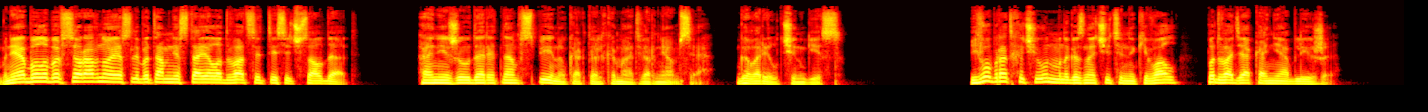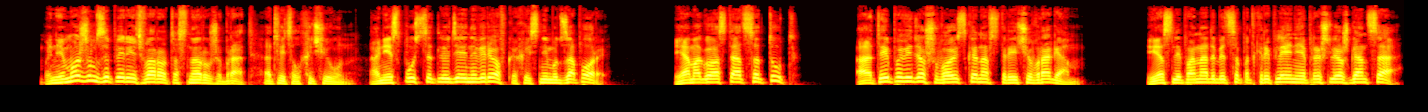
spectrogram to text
Мне было бы все равно, если бы там не стояло двадцать тысяч солдат. Они же ударят нам в спину, как только мы отвернемся, — говорил Чингис. Его брат Хачиун многозначительно кивал, подводя коня ближе. «Мы не можем запереть ворота снаружи, брат», — ответил Хачиун. «Они спустят людей на веревках и снимут запоры. Я могу остаться тут, а ты поведешь войско навстречу врагам. Если понадобится подкрепление, пришлешь гонца,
